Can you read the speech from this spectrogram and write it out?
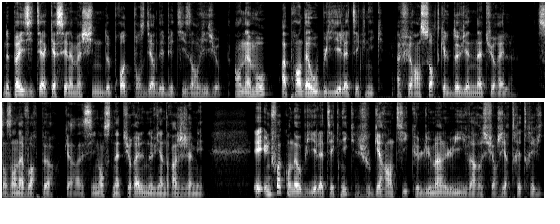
Ne pas hésiter à casser la machine de prod pour se dire des bêtises en visio. En un mot, apprendre à oublier la technique, à faire en sorte qu'elle devienne naturelle, sans en avoir peur, car sinon ce naturel ne viendra jamais. Et une fois qu'on a oublié la technique, je vous garantis que l'humain, lui, va ressurgir très très vite.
